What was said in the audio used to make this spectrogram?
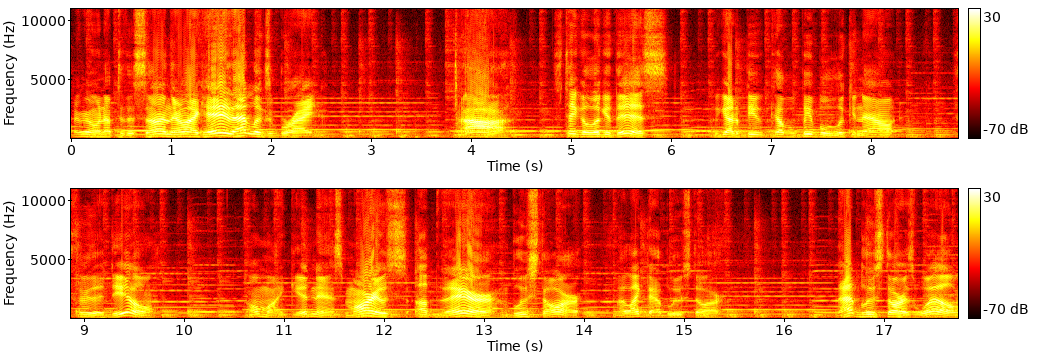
They're going up to the sun. They're like, hey, that looks bright. Ah, let's take a look at this. We got a pe couple people looking out through the deal. Oh my goodness, Mario's up there. Blue star. I like that blue star. That blue star as well.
